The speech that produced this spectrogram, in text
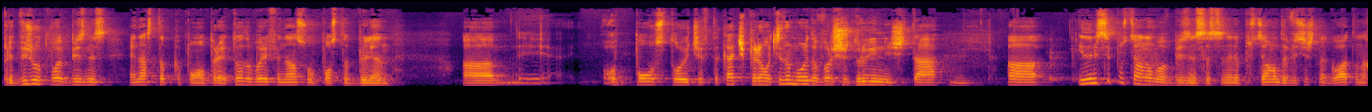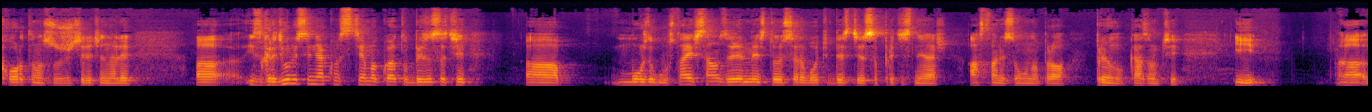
предвижил твой бизнес една стъпка по-напред, той да бъде финансово по-стабилен, а, по-устойчив, така че примерно ти да можеш да вършиш други неща а, и да не си постоянно в бизнеса си, нали, постоянно да висиш на главата на хората, на служителите, нали. А, изградил ли си някаква система, която бизнесът ти а, може да го оставиш само за един месец, той се работи без ти да се притесняваш. Аз това не съм го направил. Примерно казвам, че и, а,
